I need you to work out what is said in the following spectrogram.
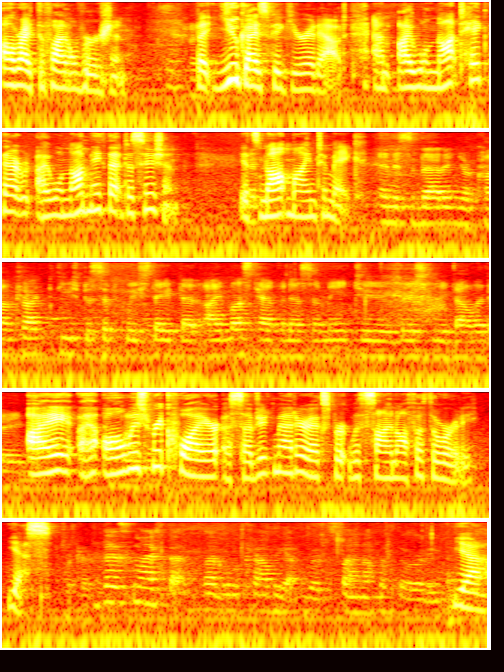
I'll write the final version. But you guys figure it out. And I will not take that, I will not make that decision. It's not mine to make. And is that in your contract? Do you specifically state that I must have an SME to basically validate? I, I always require a subject matter expert with sign off authority. Yes. Okay. That's nice, that, that little caveat with sign off authority. Yeah.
